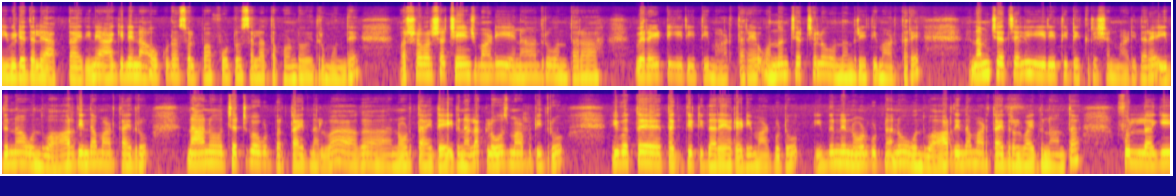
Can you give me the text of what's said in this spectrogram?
ಈ ವಿಡಿಯೋದಲ್ಲಿ ಹಾಕ್ತಾ ಇದ್ದೀನಿ. ಹಾಗೆಯೇ ನಾವು ಕೂಡ ಸ್ವಲ್ಪ ಫೋಟೋಸ್ ಎಲ್ಲ ತಗೊಂಡು ಇದ್ರ ಮುಂದೆ ವರ್ಷ ವರ್ಷ ಚೇಂಜ್ ಮಾಡಿ ಏನಾದರೂ ಒಂಥರ ವೆರೈಟಿ ರೀತಿ ಮಾಡ್ತಾರೆ. ಒಂದೊಂದು ಚರ್ಚಲ್ಲೂ ಒಂದೊಂದು ರೀತಿ ಮಾಡ್ತಾರೆ. ನಮ್ಮ ಚರ್ಚಲ್ಲಿ ಈ ರೀತಿ ಡೆಕೋರೇಷನ್ ಮಾಡಿದ್ದಾರೆ. ಇದನ್ನು ಒಂದು ವಾರದಿಂದ ಮಾಡ್ತಾಯಿದ್ರು ನಾನು ಚರ್ಚ್ಗೆ ಹೋಗ್ಬಿಟ್ಟು ಬರ್ತಾ ಇದ್ನಲ್ವ? ಆಗ ನೋಡ್ತಾ ಇದ್ದೆ. ಇದನ್ನೆಲ್ಲ ಕ್ಲೋಸ್ ಮಾಡಿಬಿಟ್ಟಿದ್ರು. ಇವತ್ತೇ ತೆಗ್ದಿಟ್ಟಿದ್ದಾರೆ ರೆಡಿ ಮಾಡಿಬಿಟ್ಟು. ಇದನ್ನೇ ನೋಡ್ಬಿಟ್ಟು ನಾನು ಒಂದು ವಾರದಿಂದ ಮಾಡ್ತಾ ಇದ್ರಲ್ವ ಇದನ್ನ ಅಂತ ಫುಲ್ಲಾಗಿ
